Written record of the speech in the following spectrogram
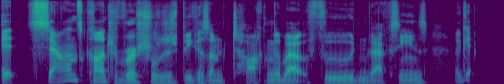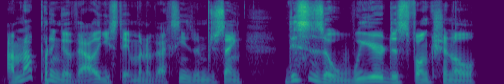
it sounds controversial just because I'm talking about food and vaccines. Again, I'm not putting a value statement on vaccines. I'm just saying this is a weird dysfunctional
